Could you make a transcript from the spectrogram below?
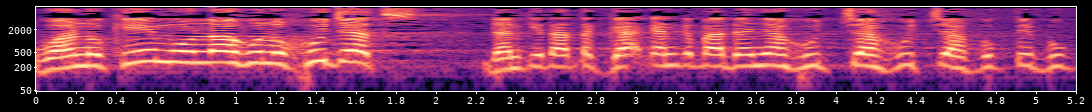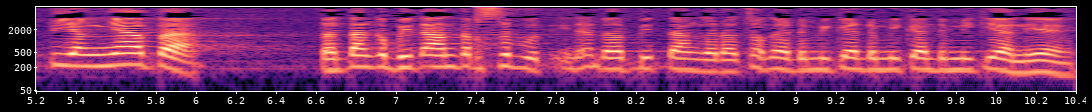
Wa lahul hujaj dan kita tegakkan kepadanya hujah-hujah bukti-bukti yang nyata tentang kebid'ahan tersebut. Ini adalah bid'ah, enggak ada contohnya demikian demikian demikian ya.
